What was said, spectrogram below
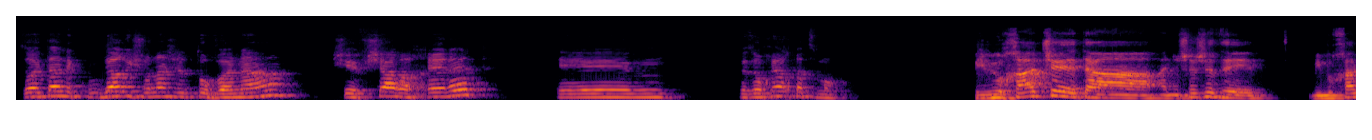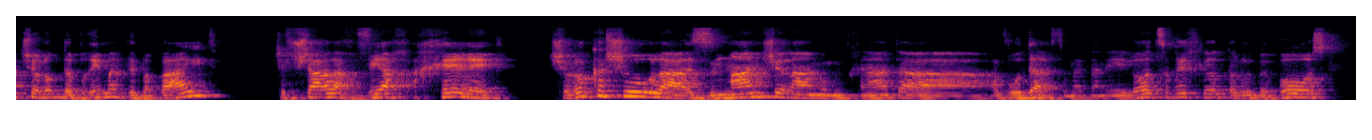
זו הייתה נקודה ראשונה של תובנה שאפשר אחרת וזה הוכיח את עצמו. במיוחד שאתה, אני חושב שזה, במיוחד שלא מדברים על זה בבית, שאפשר להרוויח אחרת, שלא קשור לזמן שלנו מבחינת העבודה, זאת אומרת, אני לא צריך להיות תלוי בבוס,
